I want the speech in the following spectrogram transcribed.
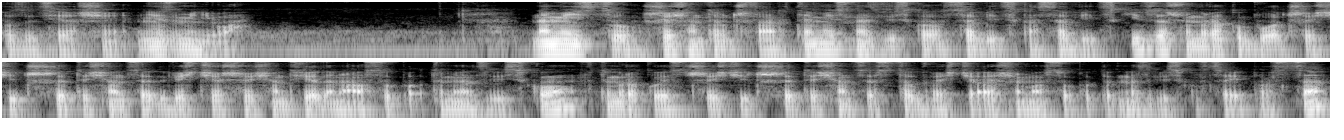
pozycja się nie zmieniła. Na miejscu 64 jest nazwisko Sawicka-Sawicki. W zeszłym roku było 33 261 osób o tym nazwisku. W tym roku jest 33 128 osób o tym nazwisku w całej Polsce,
